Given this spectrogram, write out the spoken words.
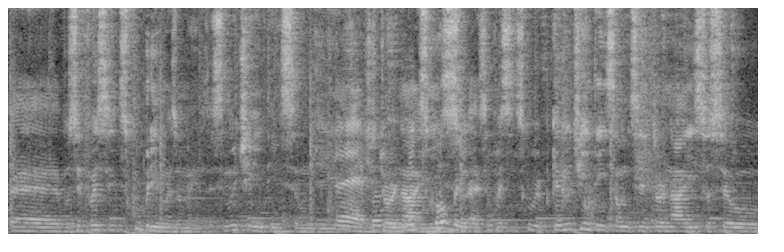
é, você foi se descobrir, mais ou menos, você não tinha intenção de, É, de tornar isso. É, você foi se descobrir, porque não tinha intenção de se tornar isso seu.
